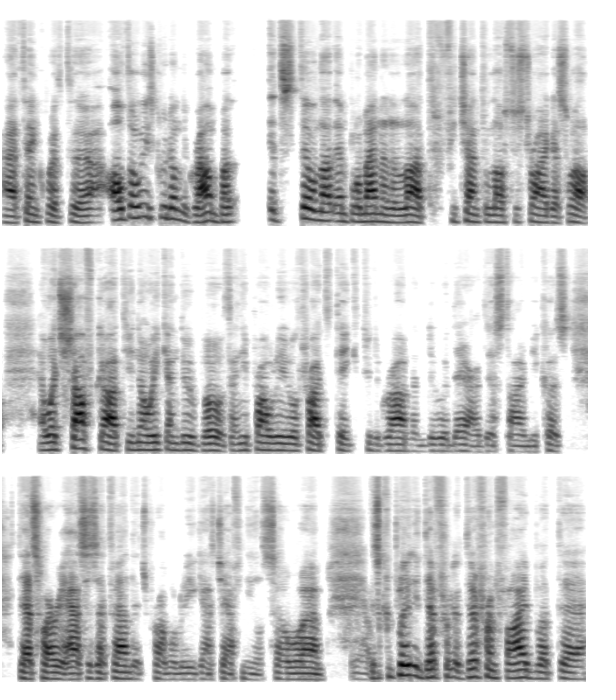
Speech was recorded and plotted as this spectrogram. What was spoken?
I think with uh, although he's good on the ground, but it's still not implemented a lot. Vicente loves to strike as well. And with Shavkat, you know, he can do both. And he probably will try to take it to the ground and do it there this time because that's where he has his advantage probably against Geoff Neal. So um, yeah. it's completely different, a different fight. But uh,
